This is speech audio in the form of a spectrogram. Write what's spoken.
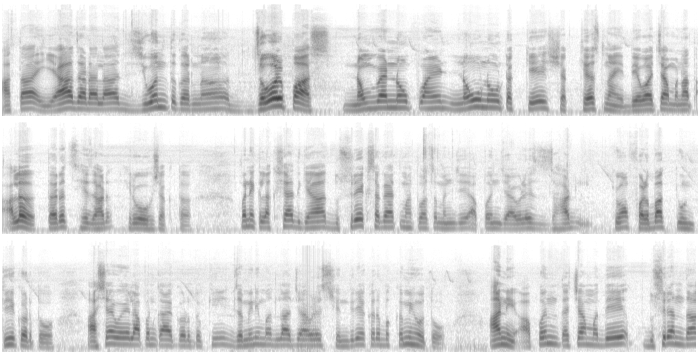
आता या झाडाला जिवंत करणं जवळपास नव्याण्णव पॉईंट नऊ नऊ टक्के शक्यच नाही. देवाच्या मनात आलं तरच हे झाड हिरवं होऊ शकतं. पण एक लक्षात घ्या दुसरं एक सगळ्यात महत्त्वाचं म्हणजे आपण ज्यावेळेस झाड किंवा फळबाग कोणतीही करतो अशा वेळेला आपण काय करतो की जमिनीमधला ज्यावेळेस सेंद्रिय कर्ब कमी होतो आणि आपण त्याच्यामध्ये दुसऱ्यांदा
